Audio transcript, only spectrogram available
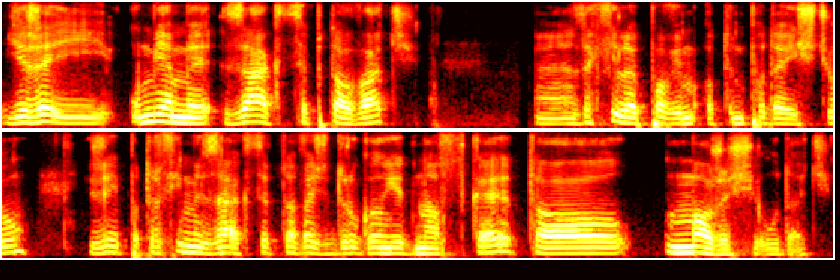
Jeżeli umiemy zaakceptować, e, za chwilę powiem o tym podejściu, jeżeli potrafimy zaakceptować drugą jednostkę, to może się udać.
